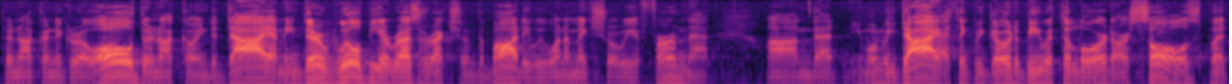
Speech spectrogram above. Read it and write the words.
They're not going to grow old. They're not going to die. I mean, there will be a resurrection of the body. We want to make sure we affirm that. Um, that when we die, I think we go to be with the Lord, our souls, but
